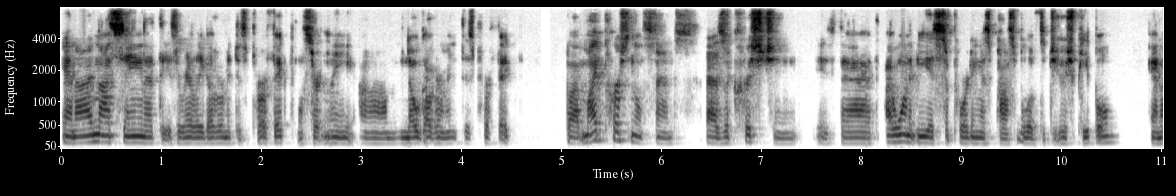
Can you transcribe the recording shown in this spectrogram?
And I'm not saying that the Israeli government is perfect. Well, certainly um, no government is perfect. But my personal sense as a Christian is that I want to be as supporting as possible of the Jewish people and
